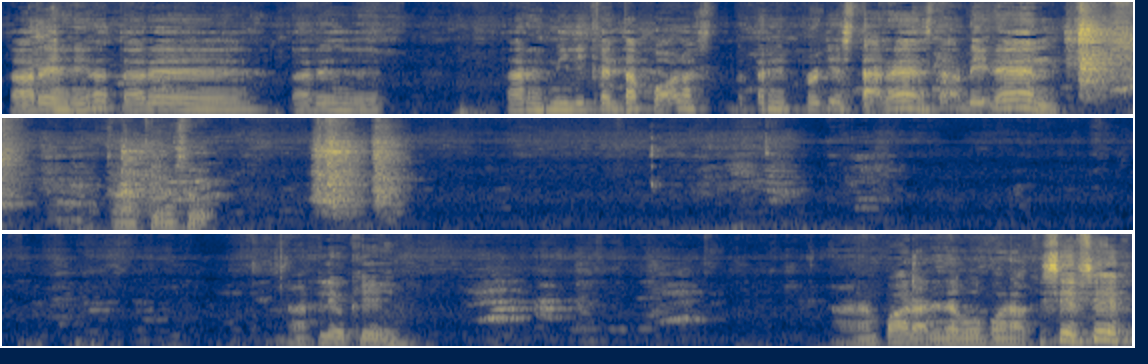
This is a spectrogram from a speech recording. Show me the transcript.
tarikh ni lah, tarikh tarikh tarikh milikan tapak lah, tarikh project start kan, start date kan. Ha, okay, masuk. Ha, klik okay. Ha, nampak tak dia dah berubah dah. Okay, save, save.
